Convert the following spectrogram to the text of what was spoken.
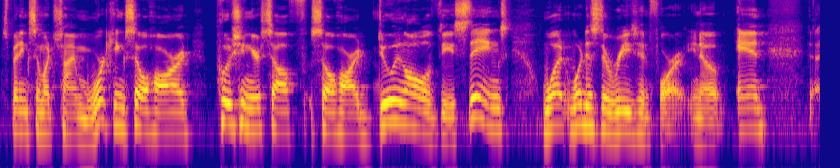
spending so much time working so hard, pushing yourself so hard, doing all of these things? What what is the reason for it? You know, and uh,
